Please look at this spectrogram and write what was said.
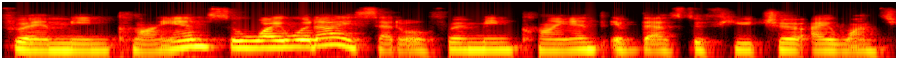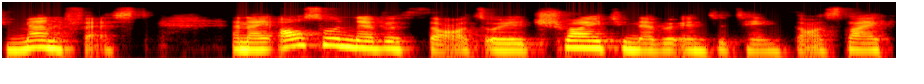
for a mean client. So why would I settle for a mean client if that's the future I want to manifest? And I also never thought, or I try to never entertain thoughts like,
